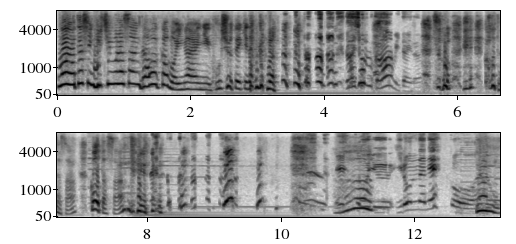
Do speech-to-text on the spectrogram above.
まあ私西村さん側かも意外に保守的だから。大丈夫か？みたいな。そう、え、こうたさん、こうたさん？って。ね、そういういろんなねこうあの、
